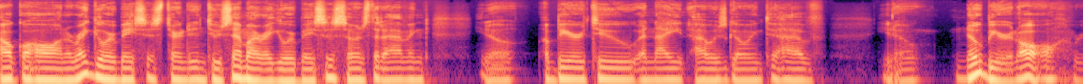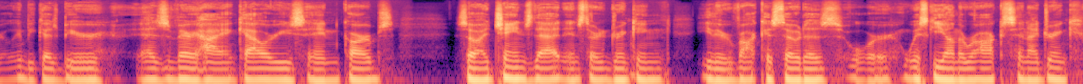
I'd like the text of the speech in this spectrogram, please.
alcohol on a regular basis, turned it into semi regular basis. So instead of having you know, a beer or two a night, I was going to have, you know, no beer at all, really, because beer has very high in calories and carbs. So I changed that and started drinking either vodka sodas or whiskey on the rocks. And I drink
